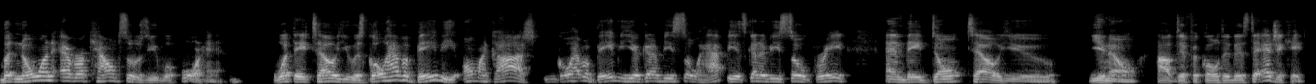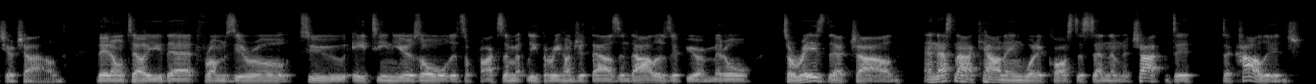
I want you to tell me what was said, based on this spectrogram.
but no one ever counsels you beforehand. What they tell you is go have a baby. Oh my gosh, go have a baby. You're going to be so happy. It's going to be so great. And they don't tell you, you know, how difficult it is to educate your child. They don't tell you that from zero to 18 years old, it's approximately $300,000 if you're a middle to raise that child. And that's not counting what it costs to send them to, ch- to, to college.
